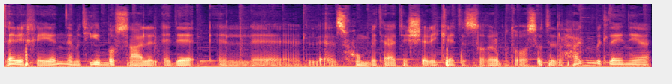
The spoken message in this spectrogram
تاريخيا لما تيجي تبص على الأداء الأسهم بتاعت الشركات الصغيرة المتوسطة الحجم بتلاقي إن هي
